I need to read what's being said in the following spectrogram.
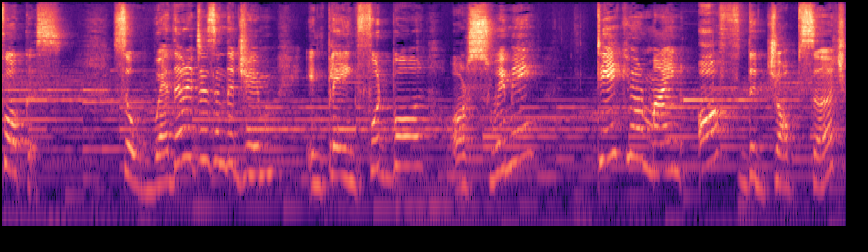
focus. So, whether it is in the gym, in playing football, or swimming, take your mind off the job search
